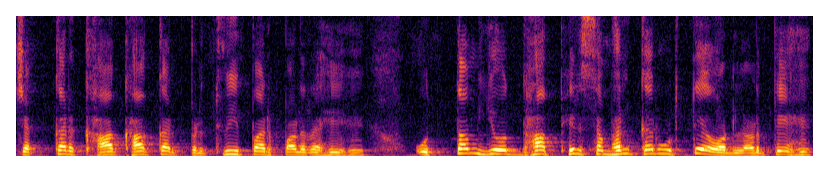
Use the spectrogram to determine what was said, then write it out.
चक्कर खा खा कर पृथ्वी पर पड़ रहे हैं। उत्तम योद्धा फिर संभल कर उठते और लड़ते हैं।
